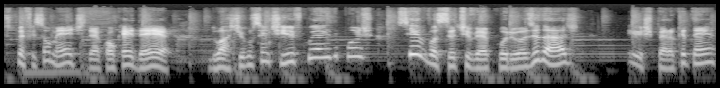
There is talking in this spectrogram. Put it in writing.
superficialmente, né, qualquer ideia do artigo científico, e aí depois, se você tiver curiosidade, eu espero que tenha,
